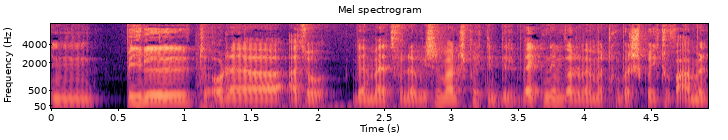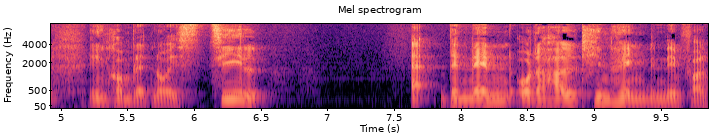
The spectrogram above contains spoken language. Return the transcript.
ein Bild oder, also wenn man jetzt von der Vision spricht, ein Bild wegnimmt oder wenn man drüber spricht, auf einmal ein komplett neues Ziel äh, benennen oder halt hinhängt in dem Fall.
